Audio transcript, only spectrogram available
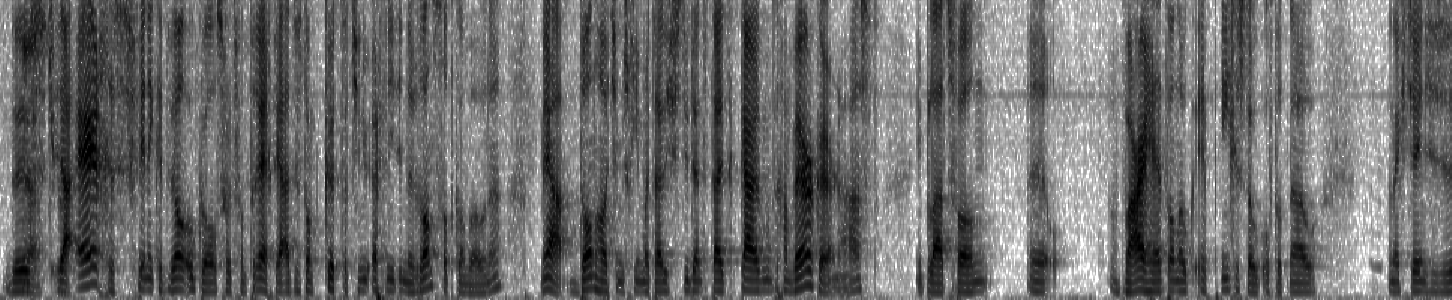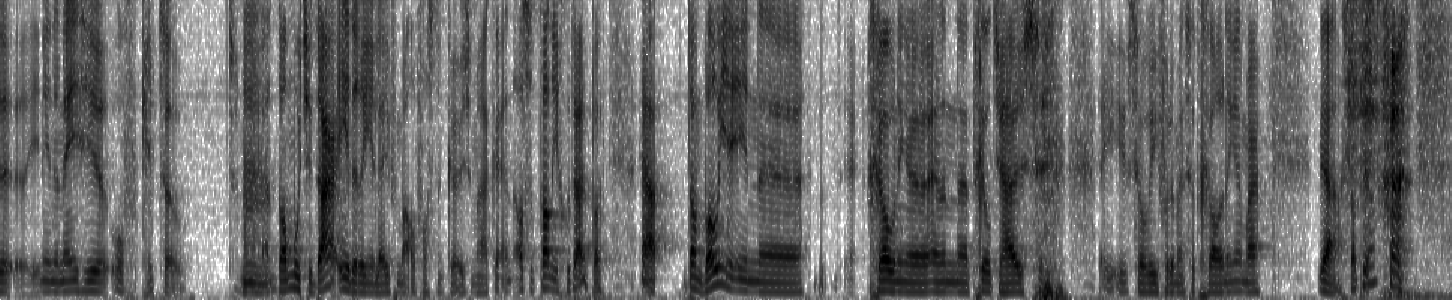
Dus Ja, ergens vind ik het wel ook wel een soort van terecht. Ja, het is dan kut dat je nu even niet in de randstad kan wonen. Maar ja, dan had je misschien maar tijdens je studententijd kaart moeten gaan werken ernaast. In plaats van eh, waar het dan ook hebt ingestoken. Of dat nou een exchange is eh, in Indonesië of crypto. Zeg maar. Hmm. Ja, dan moet je daar eerder in je leven maar alvast een keuze maken. En als het dan niet goed uitpakt, ja, dan woon je in eh, Groningen en een eh, triltje huis. Sorry voor de mensen uit Groningen, maar ja, snap je?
